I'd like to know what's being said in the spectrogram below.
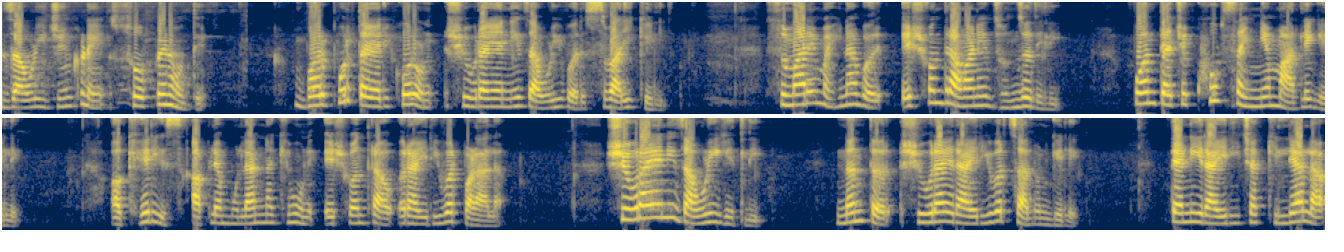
जावळी जिंकणे सोपे नव्हते. भरपूर तयारी करून शिवरायांनी जावळीवर स्वारी केली. सुमारे महिनाभर यशवंतरावाने झुंज दिली पण त्याचे खूप सैन्य मारले गेले. अखेरीस आपल्या मुलांना घेऊन यशवंतराव रायरीवर पळाला. शिवरायांनी जावळी घेतली. नंतर शिवराय रायरीवर चालून गेले. त्यांनी रायरीच्या किल्ल्याला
